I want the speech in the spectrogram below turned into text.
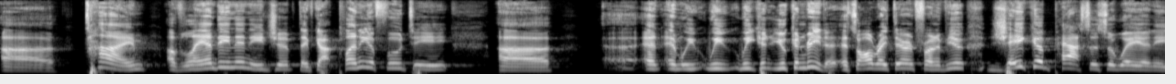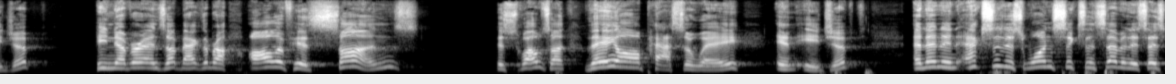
uh, time of landing in Egypt, they've got plenty of food to eat. Uh, uh, and and we, we, we can, you can read it. It's all right there in front of you. Jacob passes away in Egypt. He never ends up back to the. All of his sons, his 12 sons, they all pass away in Egypt. And then in Exodus 1 6 and 7, it says,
